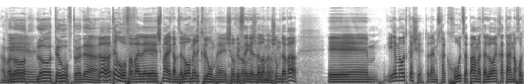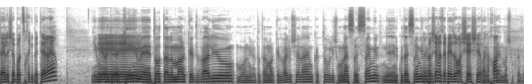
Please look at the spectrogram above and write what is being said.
אבל לא- אה, לא טירוף, אתה יודע. לא, לא טירוף, אבל אה, כן. שמע, גם זה לא אומר כלום, אה, שווי לא סגל זה לא אומר. שום דבר. יהיה מאוד קשה, אתה יודע, משחק חוץ, הפעם אתה לא, אין לך את ההנחות האלה שבוא תשחק בטרנר. אם נהיה אה, מדויקים, אה, total market value, בואו נראה total market value שלהם, כתוב לי 18.20 מיליון. באר שבע זה באזור ה-6-7, כן, נכון? כן, משהו כזה.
